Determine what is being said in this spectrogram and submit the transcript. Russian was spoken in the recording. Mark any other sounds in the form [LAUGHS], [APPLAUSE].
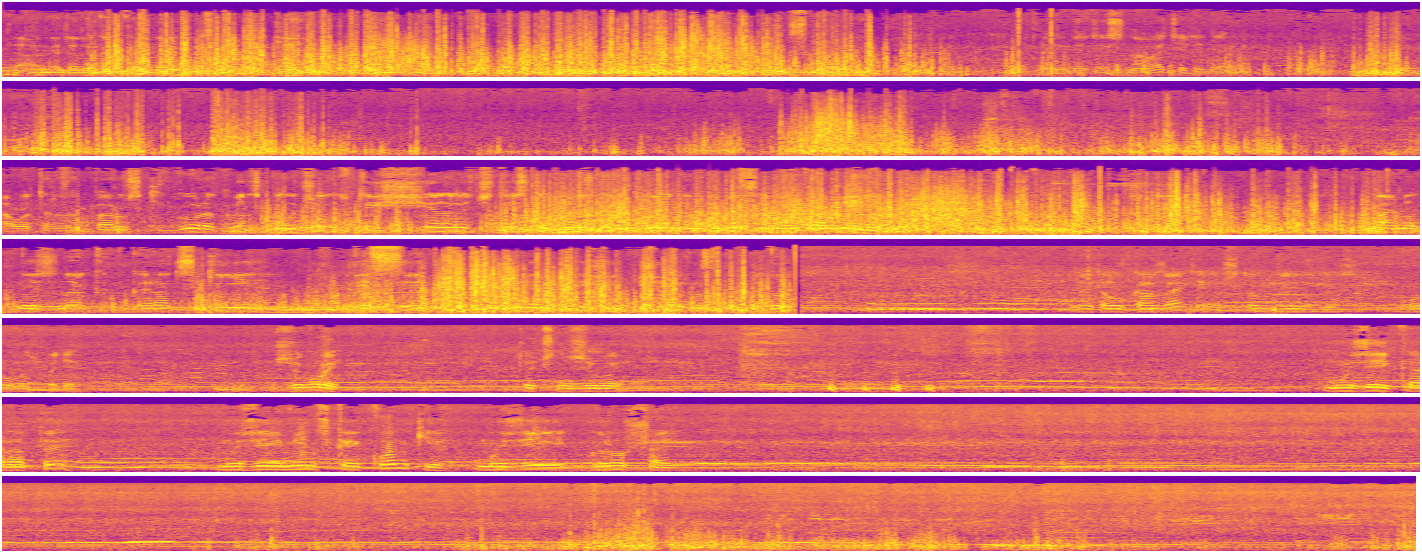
Так, это на каком на английском языке? Минск. Это, видать, основатели, да? Его. А вот по-русски город Минск получил в 1499 году самоуправление. Памятный знак городские весы в 2014 году. Это указатель, что где здесь? О, Господи. Живой. Точно живой. [LAUGHS] Музей карате, музей Минской конки, музей Грушай.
